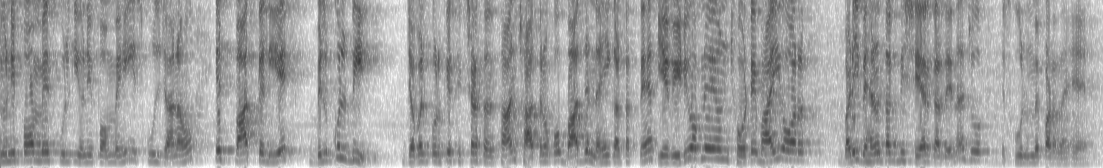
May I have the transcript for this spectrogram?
यूनिफॉर्म में स्कूल की यूनिफॉर्म में ही स्कूल जाना हो। इस बात के लिए बिल्कुल भी जबलपुर के शिक्षण संस्थान छात्रों को बाध्य नहीं कर सकते हैं। ये वीडियो अपने उन छोटे भाई और बड़ी बहनों तक भी शेयर कर देना जो स्कूल में पढ़ रहे हैं।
